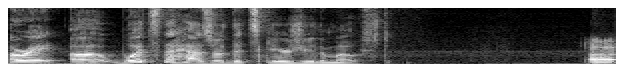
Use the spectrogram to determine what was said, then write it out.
All right, uh, what's the hazard that scares you the most? Uh,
